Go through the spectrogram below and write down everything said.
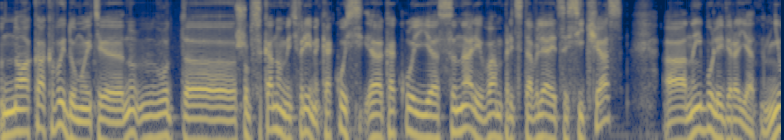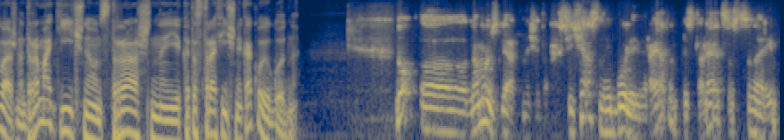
Ну а как вы думаете, ну вот, э, чтобы сэкономить время, какой, э, какой сценарий вам представляется сейчас э, наиболее вероятным? Неважно, драматичный он, страшный, катастрофичный, какой угодно. Ну, э, на мой взгляд, значит, сейчас наиболее вероятным представляется сценарий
